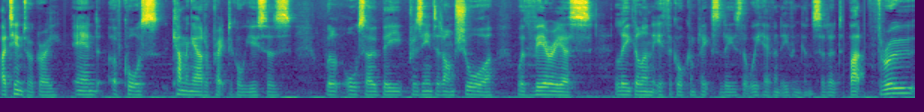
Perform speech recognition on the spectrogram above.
I tend to agree. And of course, coming out of practical uses will also be presented, I'm sure, with various legal and ethical complexities that we haven't even considered. But through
